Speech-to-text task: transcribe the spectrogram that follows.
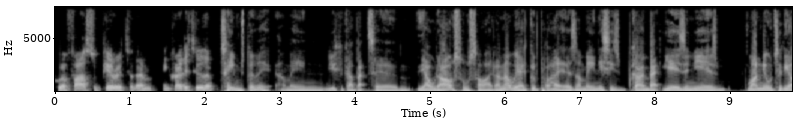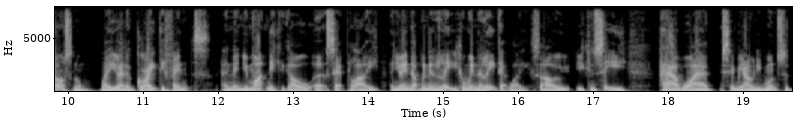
who are far superior to them. And credit to them. Teams do it. I mean, you could go back to the old Arsenal side. I know we had good players. I mean, this is going back years and years. 1 0 to the Arsenal, where you had a great defence and then you might nick a goal at set play and you end up winning the league. You can win the league that way. So you can see how why Simeone wants to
